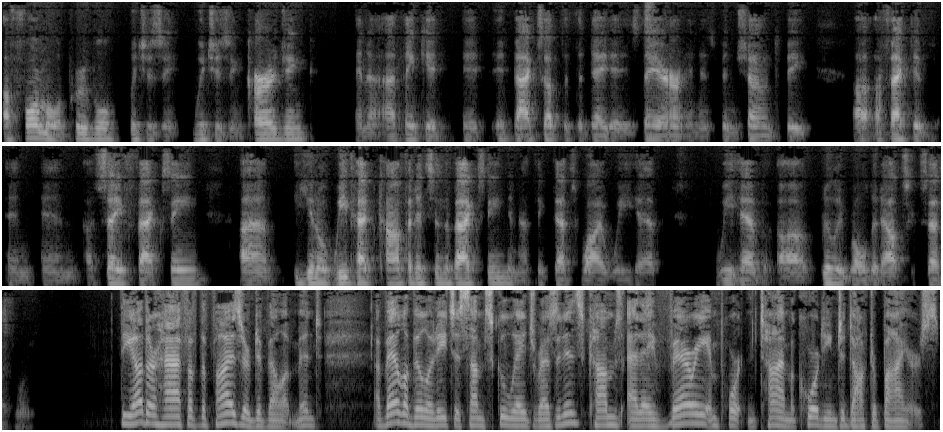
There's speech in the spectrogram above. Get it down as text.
a formal approval, which is which is encouraging, and I think it it it backs up that the data is there and has been shown to be uh, effective and and a safe vaccine. Uh, you know, we've had confidence in the vaccine, and I think that's why we have we have uh, really rolled it out successfully. The other half of the Pfizer development, availability to some school age residents, comes at a very important time, according to Dr. Byers.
